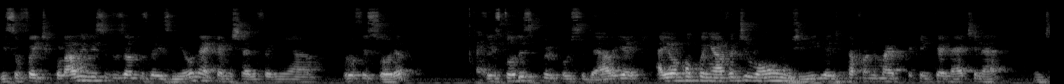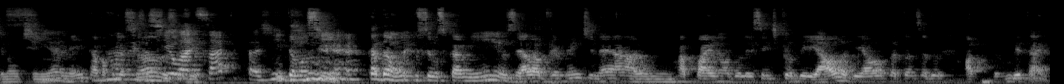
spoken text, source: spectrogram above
Isso foi tipo lá no início dos anos 2000, né, que a Michelle foi minha professora fez todo esse percurso dela e aí eu acompanhava de longe e a gente tá falando de uma época que a internet, né, a gente não tinha, nem estava começando. Não existia o WhatsApp, tá, gente? Então, assim, cada um com seus caminhos. Ela, obviamente, né, ah, um rapaz, um adolescente que eu dei aula, dei aula para tantos adolescentes. Ah, um detalhe,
